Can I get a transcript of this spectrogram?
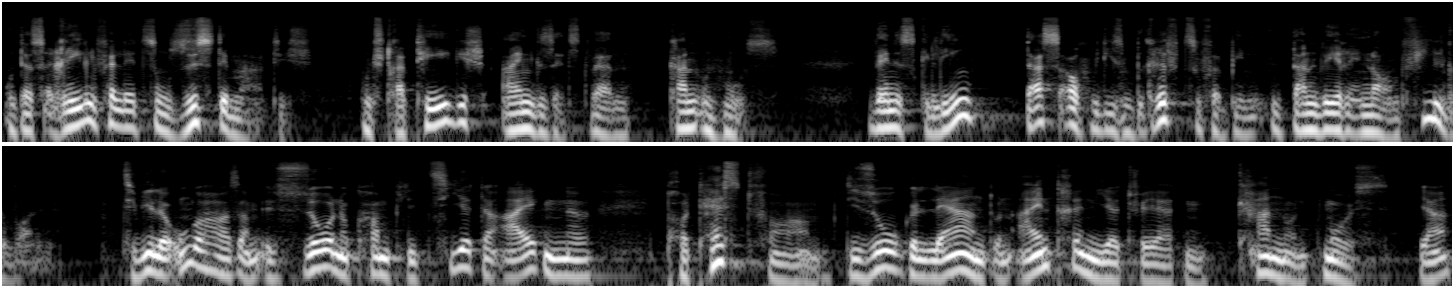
und dass Regelverletzung systematisch und strategisch eingesetzt werden kann und muss. Wenn es gelingt, das auch mit diesem Begriff zu verbinden, dann wäre enorm viel gewonnen. Ziviler Ungehorsam ist so eine komplizierte eigene Protestform, die so gelernt und eintrainiert werden kann und muss, ja,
